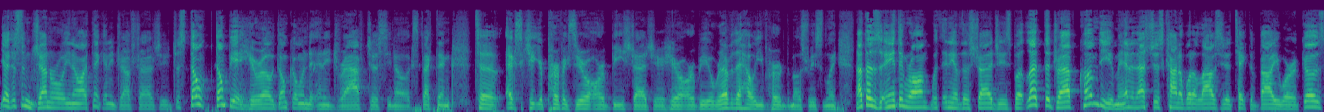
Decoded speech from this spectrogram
Yeah, just in general, you know, I think any draft strategy, just don't don't be a hero. Don't go into any draft just you know expecting to execute your perfect zero RB strategy or hero RB or whatever the hell you've heard the most recently. Not that there's anything wrong with any of those strategies, but let the draft come to you, man, and that's just kind of what allows you to take the value where it goes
